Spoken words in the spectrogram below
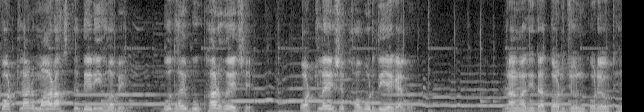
পটলার মার আসতে দেরি হবে, বোধহয় বুখার হয়েছে। পটলা এসে খবর দিয়ে গেল। রাঙাদিদা তর্জন করে ওঠে।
